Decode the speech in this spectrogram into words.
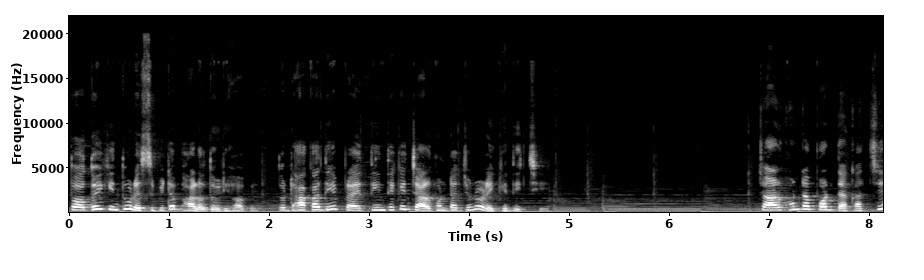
ততই কিন্তু রেসিপিটা ভালো তৈরি হবে। তো ঢাকা দিয়ে প্রায় তিন থেকে চার ঘণ্টার জন্য রেখে দিচ্ছি। চার ঘণ্টা পর দেখাচ্ছি।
